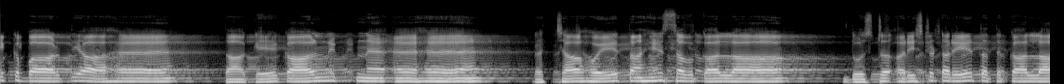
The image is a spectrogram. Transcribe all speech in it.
ਇੱਕ ਬਾਰ ਧਿਆ ਹੈ, ਤਾਂ ਕੇ ਕਾਲ ਨਿਕਟਨੈ ਹੈ ਰੱਛਾ ਹੋਏ ਤਾਹੇ ਸਭ ਕਾਲਾ, ਦੁਸ਼ਟ ਅਰਿਸ਼ਟ ਟਰੇ ਤਤਕਾਲਾ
